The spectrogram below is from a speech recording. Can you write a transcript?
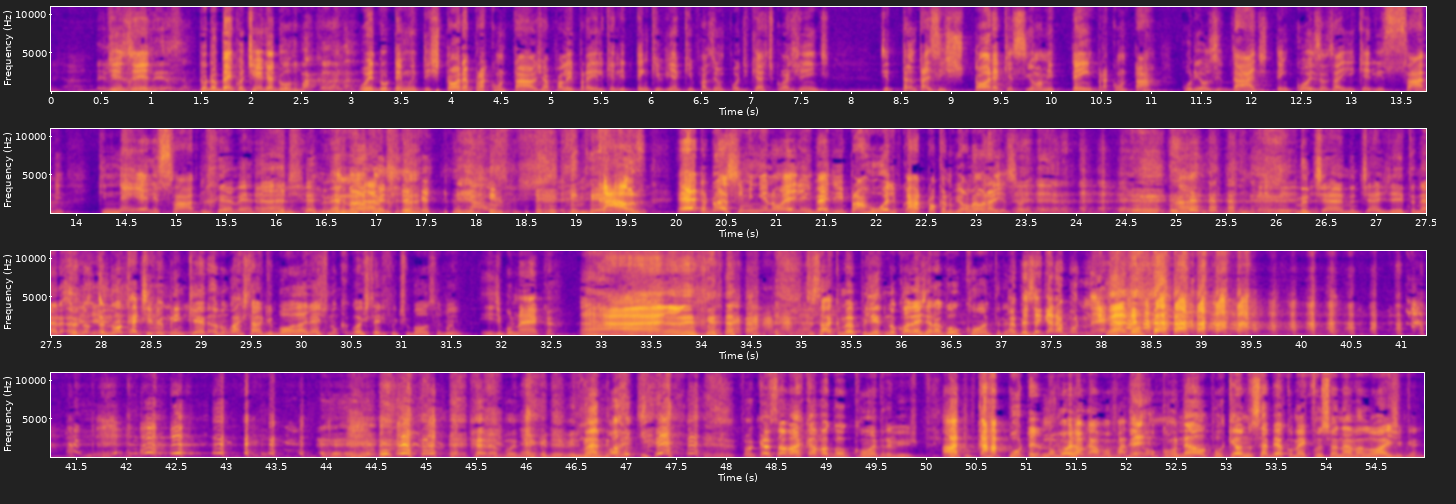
Diz ele. Tudo bem contigo, Edu? Tudo bacana. O Edu tem muita história pra contar. Eu já falei pra ele que ele tem que vir aqui fazer um podcast com a gente. De tantas histórias que esse homem tem pra contar. Curiosidade, tem coisas aí que ele sabe que nem ele sabe. É verdade. É Não é não? verdade. Caos. Ei, Dudu, esse menino, ele em vez de ir pra rua, ele ficava tocando violão, era isso? Não tinha, não tinha jeito, né? Eu, nu- eu nunca tive brinquedo, eu não gostava de bola. Aliás, nunca gostei de futebol, sabia? E de boneca. Ah! tu sabe que o meu apelido no colégio era gol contra? Eu pensei que era boneca. Ah. Era boneca, né, menino? Mas por quê? Porque eu só marcava gol contra, bicho. Ah, tu ficava puta, eu não vou jogar, vou fazer gol contra. Não, porque eu não sabia como é que funcionava a lógica.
